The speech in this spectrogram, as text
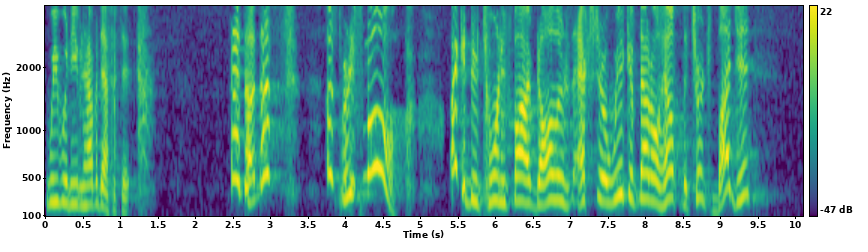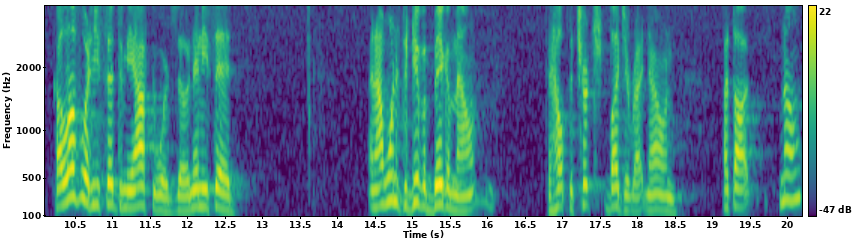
we wouldn't even have a deficit and i thought that's that's pretty small I could do $25 extra a week if that'll help the church budget. I love what he said to me afterwards, though. And then he said, and I wanted to give a big amount to help the church budget right now. And I thought, no,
